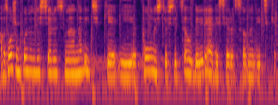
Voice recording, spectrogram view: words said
а возможно, пользовались сервисами аналитики и полностью всецело доверяли сервису аналитики.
